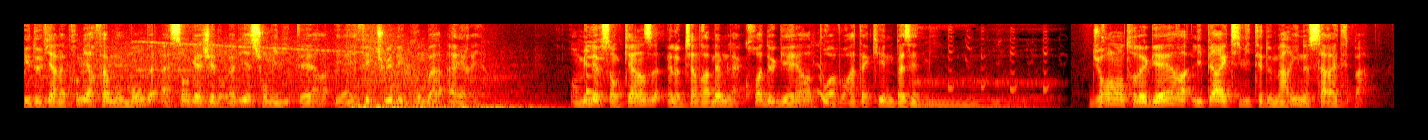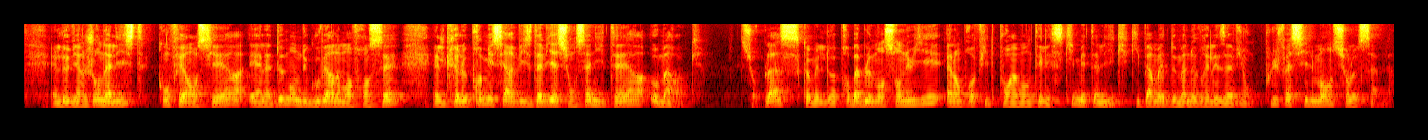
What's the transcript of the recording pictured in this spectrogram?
et devient la première femme au monde à s'engager dans l'aviation militaire et à effectuer des combats aériens. En 1915, elle obtiendra même la Croix de guerre pour avoir attaqué une base ennemie. Durant l'entre-deux-guerres, l'hyperactivité de Marie ne s'arrête pas. Elle devient journaliste, conférencière et à la demande du gouvernement français, elle crée le premier service d'aviation sanitaire au Maroc. Sur place, comme elle doit probablement s'ennuyer, elle en profite pour inventer les skis métalliques qui permettent de manœuvrer les avions plus facilement sur le sable.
